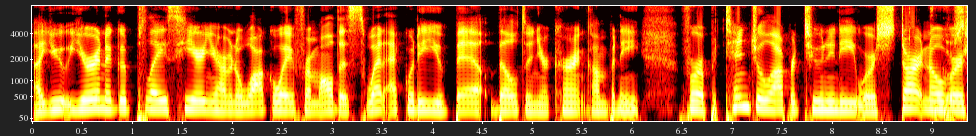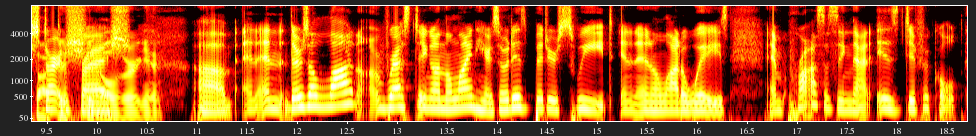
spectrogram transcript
Uh, you you're in a good place here, and you're having to walk away from all the sweat equity you've built built in your current company for a potential opportunity. We're starting over, start starting this fresh. all over again Um, and, and there's a lot resting on the line here. So it is bittersweet in, in a lot of ways and processing that is difficult,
